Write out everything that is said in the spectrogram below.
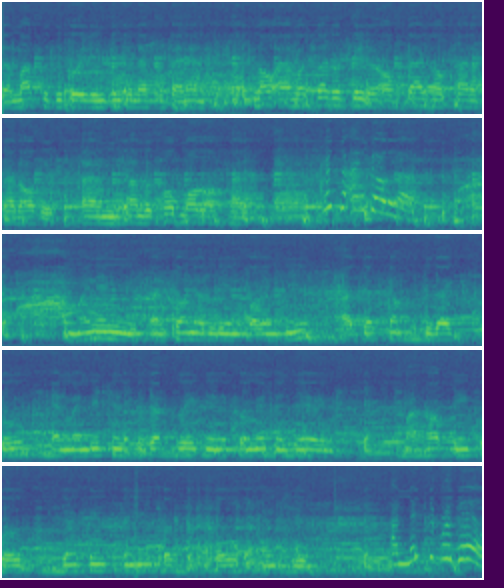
a master degree in international finance. Now I'm a treasury trader of Bank of China head office and I'm the top model of China. Mr. Angola. My name is Antonio Adelino Valenti. I just come to Quebec School and my ambition is to graduate in information engineering. My hobby includes dancing, singing, basketball, and cheese. And Mr. Brazil.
